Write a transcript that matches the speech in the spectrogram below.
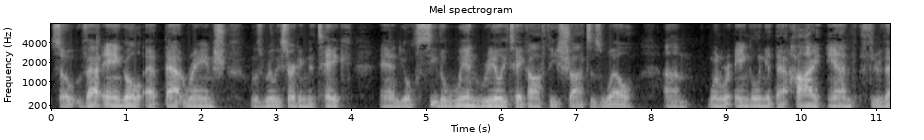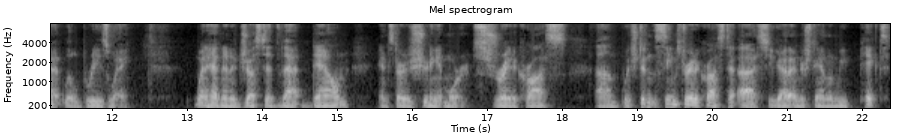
so that angle at that range was really starting to take and you'll see the wind really take off these shots as well um, when we're angling it that high and through that little breezeway. Went ahead and adjusted that down and started shooting it more straight across, um, which didn't seem straight across to us. You got to understand when we picked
